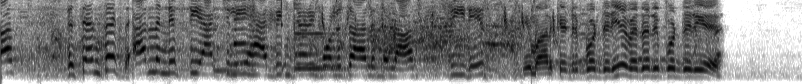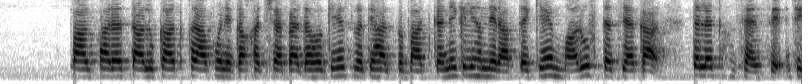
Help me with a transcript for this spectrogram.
Last, the Sensex and the Nifty actually had been very volatile in the last three days. ये मार्केट रिपोर्ट दे रही है वेदर रिपोर्ट दे रही है? पाक भारत ताल्लुकात खराब होने का खदशा पैदा हो गया है। सूरत हाल पर बात करने के लिए हमने रब्ता किया है मारूफ तजियाकार तलत हुसैन से। जी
